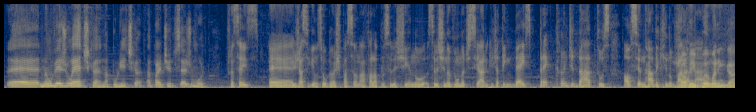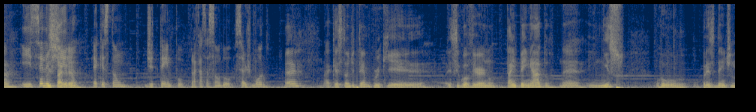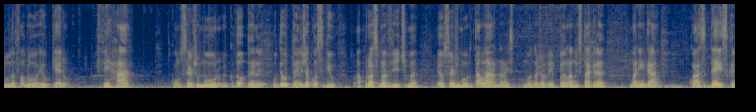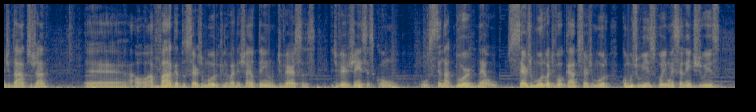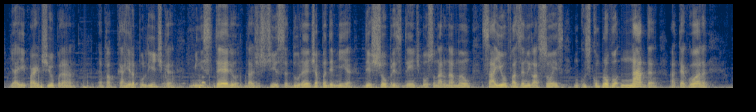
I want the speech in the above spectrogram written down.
É, não vejo ética na política a partir do Sérgio Moro. Francês, é, já seguindo seu gancho, passando a falar para o Celestino. Celestino, viu um noticiário que já tem 10 pré-candidatos ao Senado aqui no Paraná. Jovem Pan Maringá. E Celestino, é questão de tempo para a cassação do Sérgio Moro? É, é questão de tempo, porque esse governo está empenhado né, nisso. O, o, presidente Lula falou: eu quero ferrar com o Sérgio Moro e com o Deltan. O Deltan já conseguiu. A próxima vítima é o Sérgio Moro. Tá lá na, no, na Jovem Pan, lá no Instagram, Maringá, quase 10 candidatos já é, a, a, vaga do Sérgio Moro que ele vai deixar. Eu tenho diversas divergências com o senador, né, o Sérgio Moro, o advogado Sérgio Moro, como juiz, foi um excelente juiz, e aí partiu para é, a carreira política, Ministério da Justiça, durante a pandemia, deixou o presidente Bolsonaro na mão, saiu fazendo ilações, não comprovou nada até agora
